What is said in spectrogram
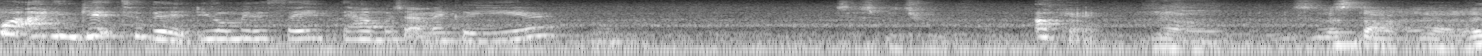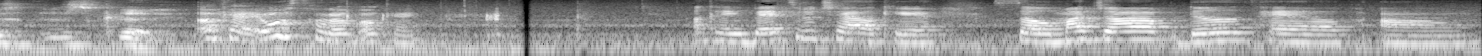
Well, I didn't get to that. Do you want me to say how much I make a year? Just be true. Okay. No, let's, let's start. Uh, let's let's cut it. Okay, we'll start up. Okay. Okay, back to the child care. So my job does have um,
